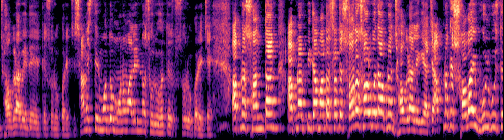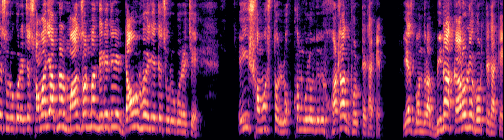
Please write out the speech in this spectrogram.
ঝগড়া বেঁধে যেতে শুরু করেছে। স্বামী স্ত্রীর মধ্যে মনোমালিন্য শুরু হতে শুরু করেছে। আপনার সন্তান, আপনার পিতামাতার সাথে সদা সর্বদা আপনার ঝগড়া লেগে আছে। আপনাকে সবাই ভুল বুঝতে শুরু করেছে। সমাজে আপনার মান সম্মান ধীরে ধীরে ডাউন হয়ে যেতে শুরু করেছে। এই সমস্ত লক্ষণগুলো যদি হঠাৎ ঘটতে থাকে ইয়েস বন্ধুরা, বিনা কারণে ঘটতে থাকে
